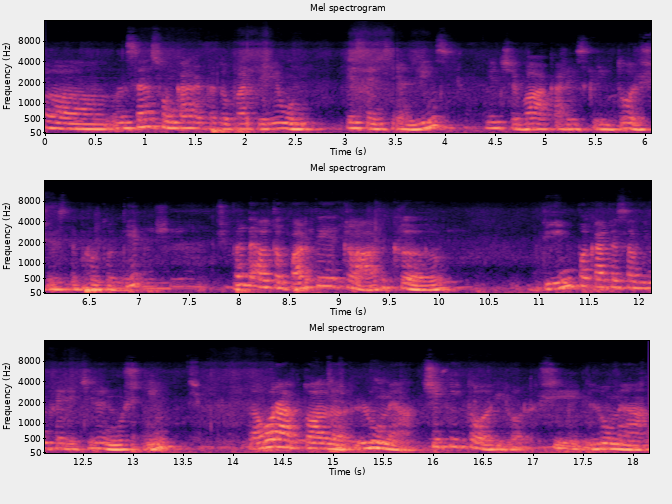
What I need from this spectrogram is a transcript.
Uh, în sensul în care, pe de-o parte, e un esențialism, e ceva care e scriitor și este prototip, și pe de altă parte e clar că, din păcate sau din fericire, nu știm, la ora actuală lumea cititorilor și lumea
